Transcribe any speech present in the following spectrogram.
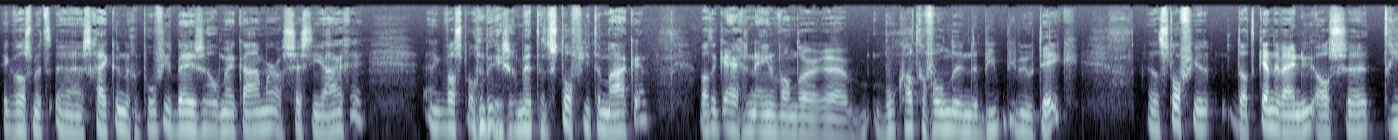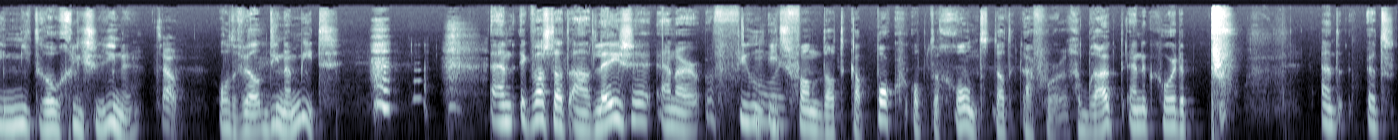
Ik was met uh, scheikundige proefjes bezig op mijn kamer als 16-jarige. En ik was toch bezig met een stofje te maken, wat ik ergens in een of ander uh, boek had gevonden in de bi bibliotheek. En dat stofje, dat kennen wij nu als uh, trinitroglycerine. Zo. Oftewel dynamiet. En ik was dat aan het lezen en er viel Mooi. iets van dat kapok op de grond dat ik daarvoor gebruikt. En ik hoorde. Pff, en het,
